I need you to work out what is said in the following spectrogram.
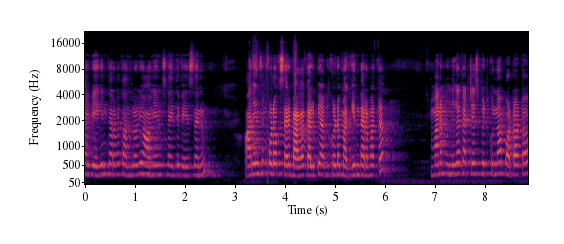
అవి వేగిన తర్వాత అందులోని ఆనియన్స్ని అయితే వేసాను ఆనియన్స్ కూడా ఒకసారి బాగా కలిపి అవి కూడా మగ్గిన తర్వాత మనం ముందుగా కట్ చేసి పెట్టుకున్న పొటాటో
